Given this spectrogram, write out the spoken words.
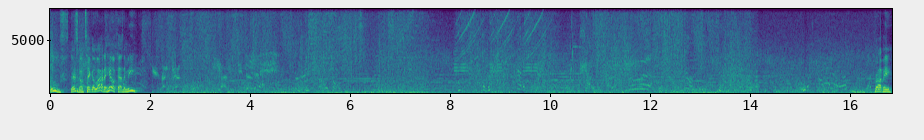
Oof, that's gonna take a lot of health out of me. Robbie.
